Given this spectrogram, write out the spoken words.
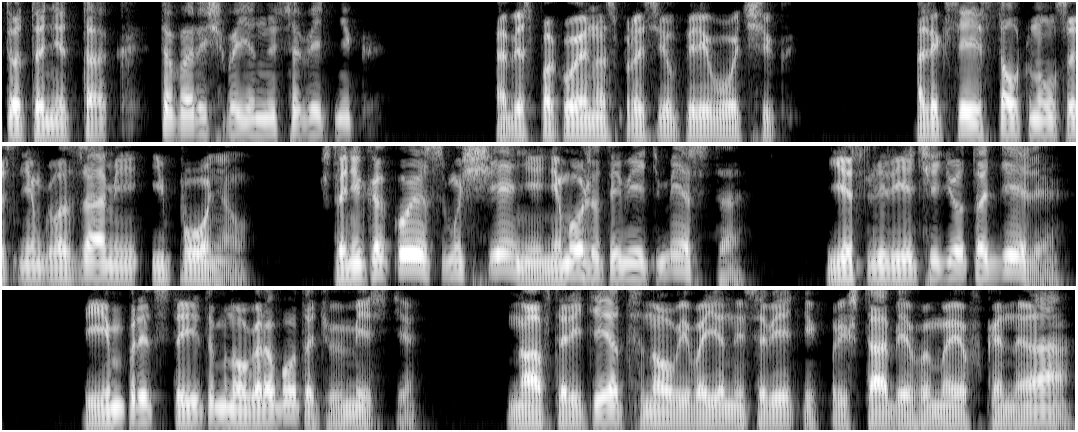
что-то не так, товарищ военный советник? — обеспокоенно спросил переводчик. Алексей столкнулся с ним глазами и понял, что никакое смущение не может иметь места, если речь идет о деле. Им предстоит много работать вместе. Но авторитет новый военный советник при штабе ВМФ КНА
